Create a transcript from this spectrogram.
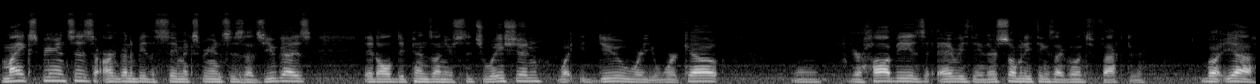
My experiences aren't going to be the same experiences as you guys. It all depends on your situation what you do where you work out your hobbies everything. There's so many things that go into factor. But yeah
